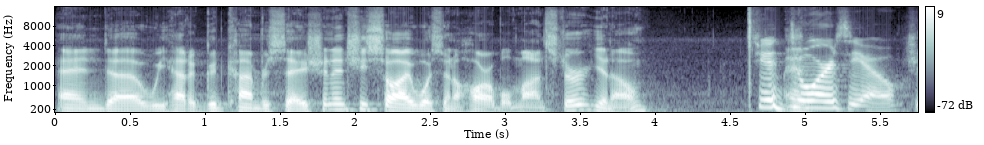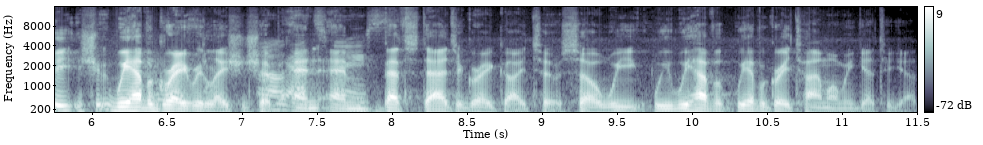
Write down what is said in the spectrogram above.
and uh, we had a good conversation, and she saw I wasn't a horrible monster, you know. She adores you. She, she, we have a great relationship, Oh, and that's and nice. Beth's dad's a great guy too. So we we, we have a we have a great time when we get together.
